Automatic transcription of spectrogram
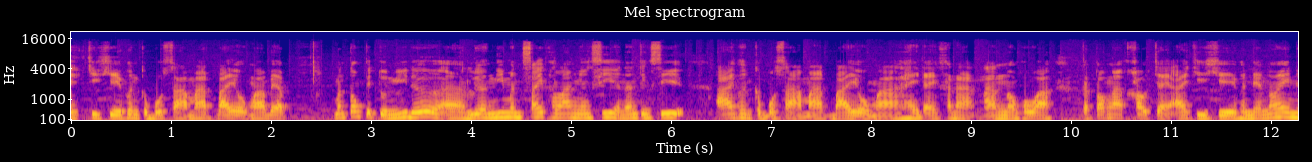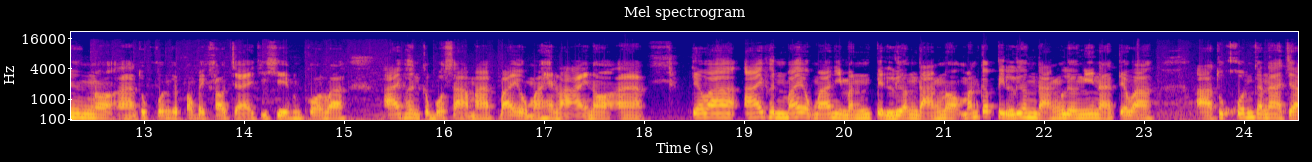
ITK เพิ่นก็บ่สามารถใบออกมาแบบมันต้องเป็นตัวนี้เด้ออ่าเรื่องนี้มันใช้พลังจังซี่อันนั้นจังซี่ อ้ายเพิ่นก็บ่สามารถใบออกมาให้ได้ขนาดนั้นเนาะเพราะว่าก็ต้องเข้าใจ ITK เพิ่นแน่น้อยนึงเนาะอ่าทุกคนก็ต้องไปเข้าใจ ITK เพิ่นก่อนว่าอ้ายเพิ่นก็บ่สามารถใบออกมาให้หลายเนาะอ่าแต่ว่าอ้ายเพิ่นใบออกมานี่มันเป็นเรื่องดังเนาะมันก็เป็นเรื่องดังเรื่องนี้น่ะแต่ว่าอ่าทุกคนก็น่าจะ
